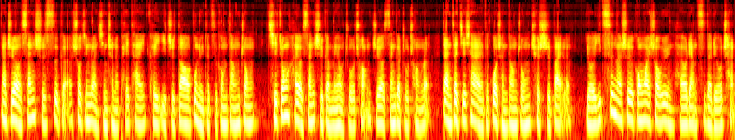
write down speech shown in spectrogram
那只有三十四个受精卵形成的胚胎可以移植到妇女的子宫当中，其中还有三十个没有着床，只有三个着床了，但在接下来的过程当中却失败了。有一次呢是宫外受孕，还有两次的流产。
